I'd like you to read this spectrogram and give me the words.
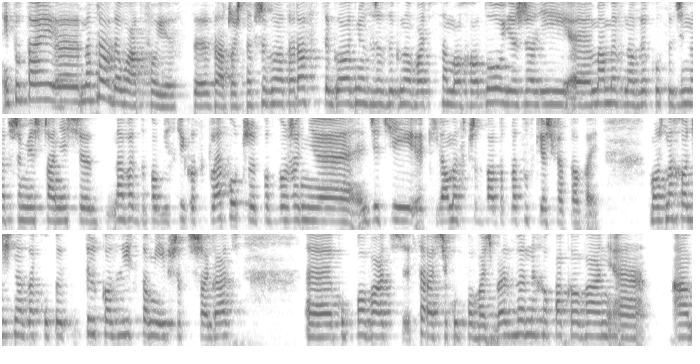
I tutaj e, naprawdę łatwo jest e, zacząć. Na przykład raz w tygodniu zrezygnować z samochodu, jeżeli e, mamy w nawyku codzienne przemieszczanie się nawet do pobliskiego sklepu, czy podwożenie dzieci kilometr czy dwa do placówki oświatowej. Można chodzić na zakupy tylko z listą i przestrzegać, kupować, starać się kupować bez zbędnych opakowań, a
